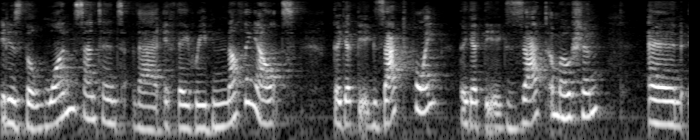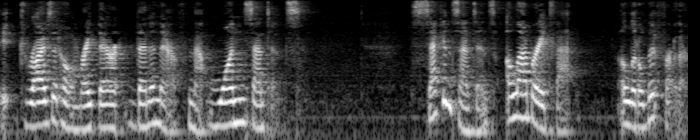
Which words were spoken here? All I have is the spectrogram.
It is the one sentence that if they read nothing else, they get the exact point, they get the exact emotion, and it drives it home right there, then and there, from that one sentence. Second sentence elaborates that a little bit further.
